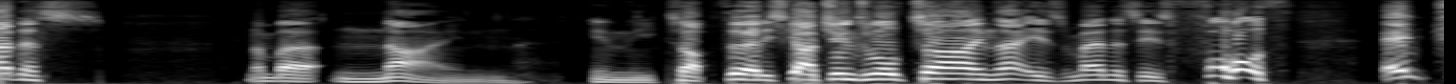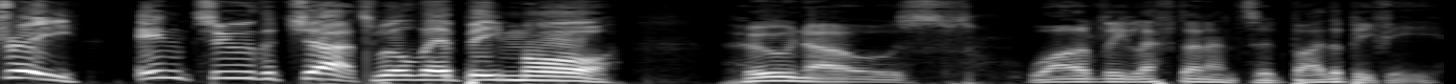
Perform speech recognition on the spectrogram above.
Madness. Number nine in the top 30 Ska tunes of all time. That is Madness's fourth entry into the charts. Will there be more? Who knows? Wildly left unanswered by the beefy.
